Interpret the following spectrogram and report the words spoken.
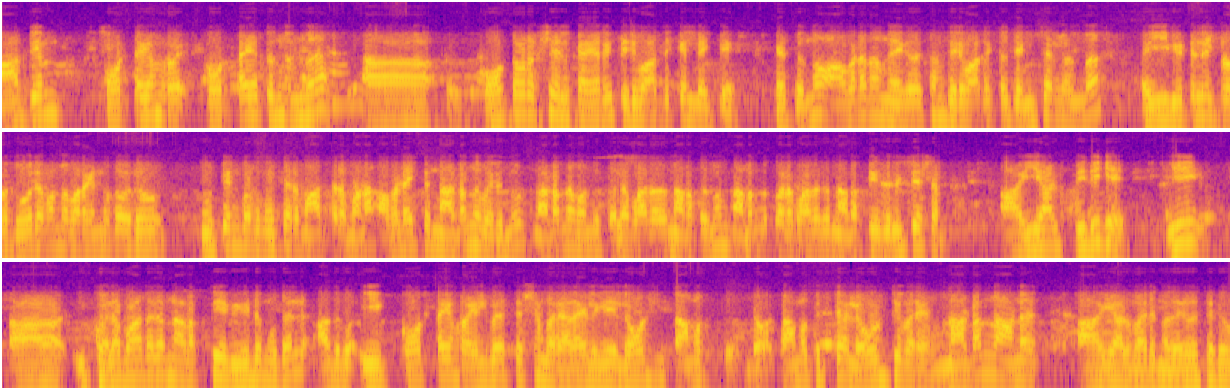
ആദ്യം കോട്ടയം കോട്ടയത്ത് നിന്ന് ഓട്ടോറിക്ഷയിൽ കയറി തിരുവാതിക്കലിലേക്ക് എത്തുന്നു. അവിടെ നിന്ന് ഏകദേശം തിരുവാതിക്കൽ ജംഗ്ഷനിൽ നിന്ന് ഈ വീട്ടിലേക്കുള്ള ദൂരം എന്ന് പറയുന്നത് ഒരു നൂറ്റി അൻപത് മീറ്റർ മാത്രമാണ്. അവിടേക്ക് നടന്നു വരുന്നു. നടന്നു വന്ന് കൊലപാതകം നടത്തുന്നു. നടന്ന് കൊലപാതകം നടത്തിയതിനു ശേഷം ഇയാൾ തിരികെ ഈ കൊലപാതകം നടത്തിയ വീട് മുതൽ അത് ഈ കോട്ടയം റെയിൽവേ സ്റ്റേഷൻ വരെ അതായത് ഈ ലോഡ്ജ് താമസ താമസിച്ച ലോഡ്ജ് വരെ നടന്നാണ് ഇയാൾ വരുന്നത്. ഏകദേശം ഒരു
